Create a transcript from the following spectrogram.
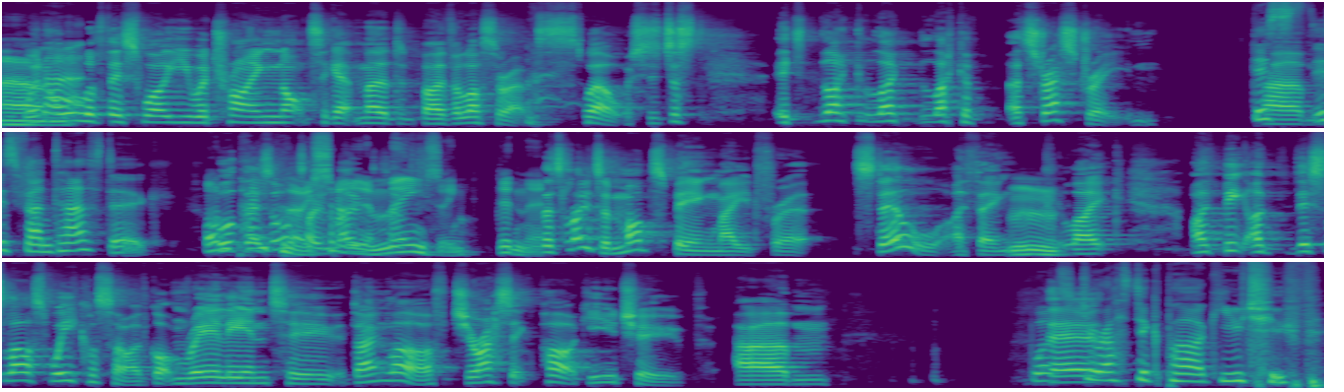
Um, when Uh, all of this while you were trying not to get murdered by velociraptors as well, which is just it's like like like a, a stress dream. This Um, is fantastic. On Well, there's paper, though, also it sounded loads of- amazing, didn't it? There's loads of mods being made for it still. I think Mm. like. I've been I, this last week or so. I've gotten really into. Don't laugh. Jurassic Park YouTube. Um, What's there- Jurassic Park YouTube?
